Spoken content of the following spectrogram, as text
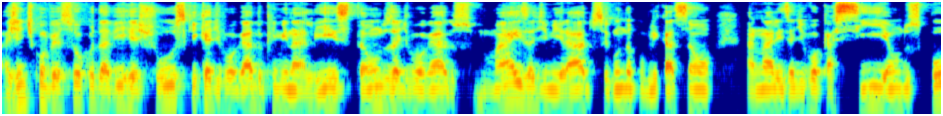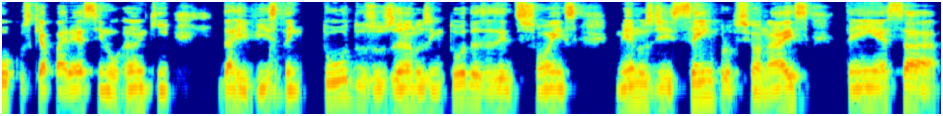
A gente conversou com o Davi Rechuski, que é advogado criminalista, um dos advogados mais admirados, segundo a publicação Análise Advocacia, um dos poucos que aparecem no ranking da revista em todos os anos, em todas as edições. Menos de 100 profissionais têm essa,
